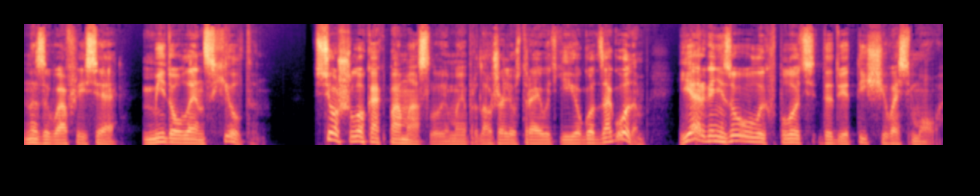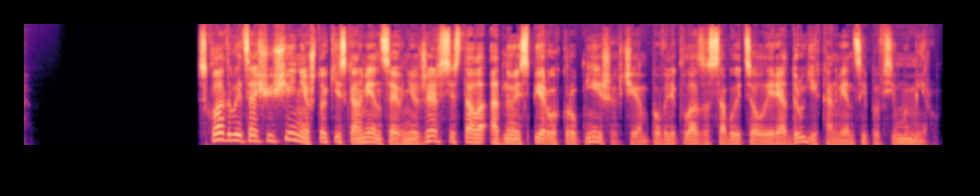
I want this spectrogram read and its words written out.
называвшийся Meadowlands Hilton. Все шло как по маслу, и мы продолжали устраивать ее год за годом. Я организовывал их вплоть до 2008-го. Складывается ощущение, что КИС-конвенция в Нью-Джерси стала одной из первых крупнейших, чем повлекла за собой целый ряд других конвенций по всему миру.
